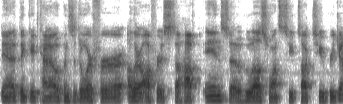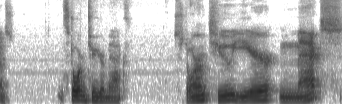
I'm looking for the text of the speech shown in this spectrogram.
yeah, I think it kind of opens the door for other offers to hop in. So, who else wants to talk to Bree Jones? Storm two year max. Storm two year max.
